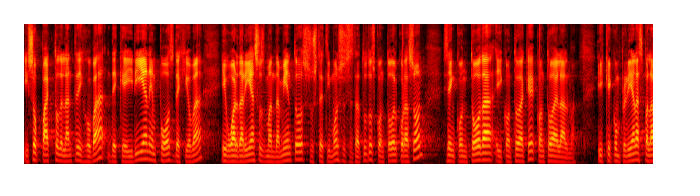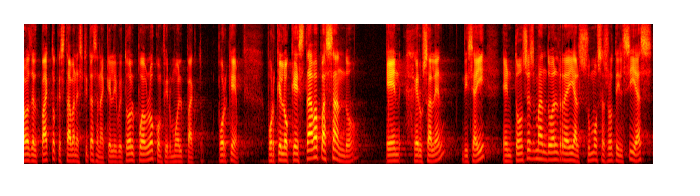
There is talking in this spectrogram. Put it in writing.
hizo pacto delante de Jehová de que irían en pos de Jehová y guardarían sus mandamientos, sus testimonios, sus estatutos con todo el corazón, con toda y con toda qué, con toda el alma, y que cumplirían las palabras del pacto que estaban escritas en aquel libro. Y todo el pueblo confirmó el pacto. ¿Por qué? Porque lo que estaba pasando en Jerusalén, dice ahí, entonces mandó el rey al sumo sacerdote Hilcías,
